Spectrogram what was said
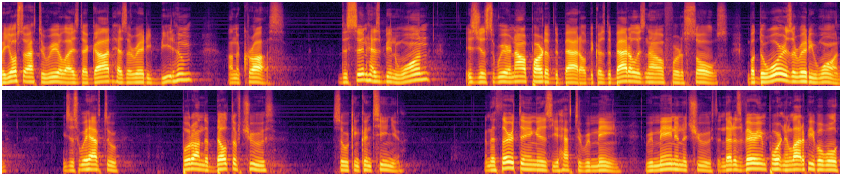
But you also have to realize that God has already beat him on the cross. The sin has been won. It's just we are now part of the battle because the battle is now for the souls. But the war is already won. It's just we have to put on the belt of truth so we can continue. And the third thing is you have to remain. Remain in the truth. And that is very important. A lot of people will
